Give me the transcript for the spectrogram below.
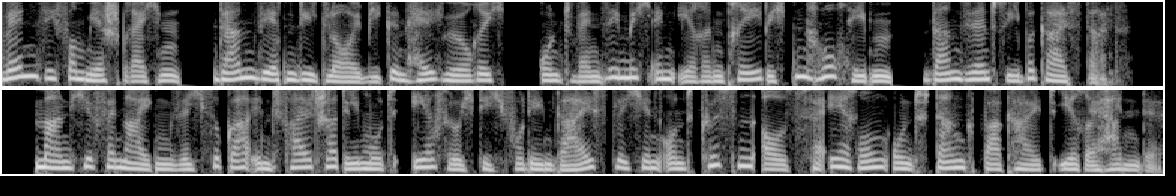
wenn sie von mir sprechen, dann werden die Gläubigen hellhörig, und wenn sie mich in ihren Predigten hochheben, dann sind sie begeistert. Manche verneigen sich sogar in falscher Demut ehrfürchtig vor den Geistlichen und küssen aus Verehrung und Dankbarkeit ihre Hände.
